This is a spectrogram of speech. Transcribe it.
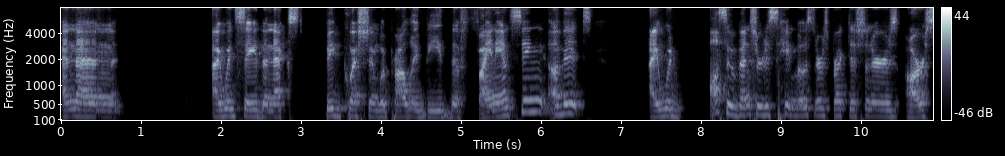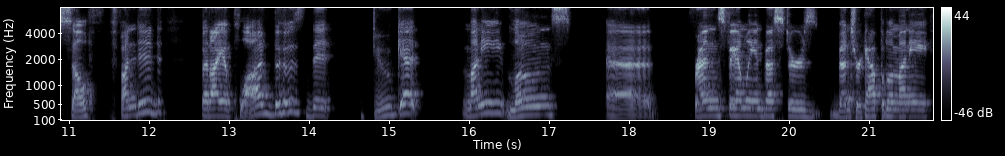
And then I would say the next big question would probably be the financing of it. I would also venture to say most nurse practitioners are self funded, but I applaud those that do get money, loans, uh, friends, family investors, venture capital money.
